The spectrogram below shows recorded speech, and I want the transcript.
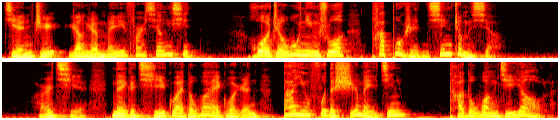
简直让人没法相信。或者勿宁说，他不忍心这么想。而且那个奇怪的外国人答应付的十美金，他都忘记要了。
